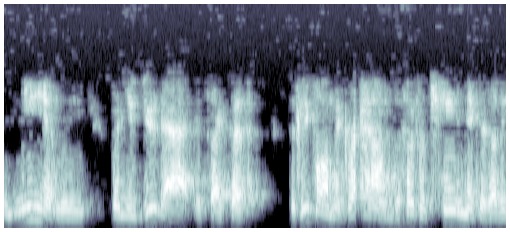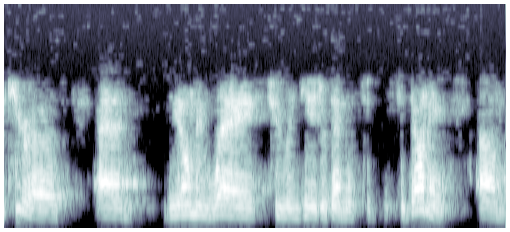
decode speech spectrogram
immediately when you do that, it's like the, the people on the ground, the social change makers are the heroes, and the only way to engage with them is to, to donate. Um,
